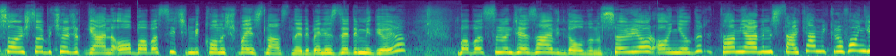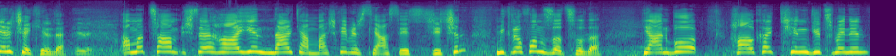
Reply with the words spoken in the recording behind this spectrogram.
Sonuçta o bir çocuk yani o babası için bir konuşma esnasındaydı. Ben izledim videoyu. Babasının cezaevinde olduğunu söylüyor 10 yıldır. Tam yardım isterken mikrofon geri çekildi. Evet. Ama tam işte hain derken başka bir siyasetçi için mikrofon uzatıldı. Yani bu halka kin gütmenin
